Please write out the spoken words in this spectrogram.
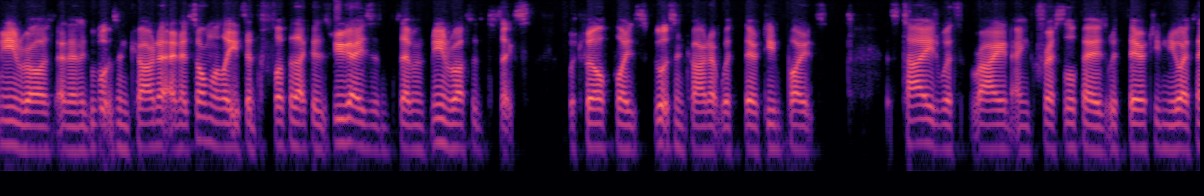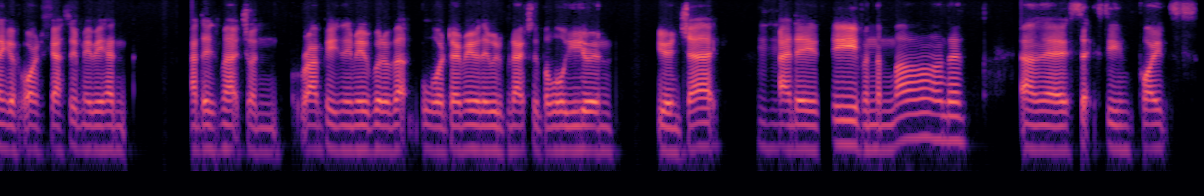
me and Ross, and then the Goats Incarnate. And it's almost like you said the flip of that because you guys in seventh, me and Ross in sixth with 12 points, Goats Incarnate with 13 points. It's tied with Ryan and Chris Lopez with 13. You, I think, if Orange Cassidy maybe hadn't had this match on Rampage, they maybe would have been lower down. Maybe they would have been actually below you and you and Jack Mhm. and uh, Steve in the morning, and uh, 16 points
